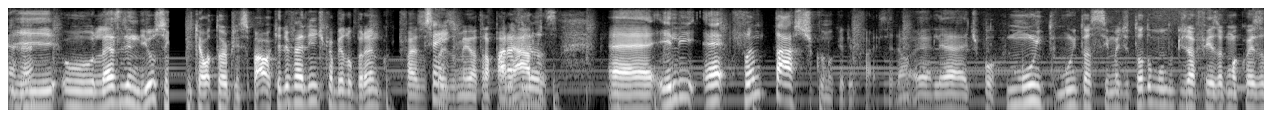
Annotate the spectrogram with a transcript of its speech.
Uhum. E o Leslie Nielsen que é o ator principal, aquele velhinho de cabelo branco que faz as Sim, coisas meio atrapalhadas. É, ele é fantástico no que ele faz. Ele é, ele é, tipo, muito, muito acima de todo mundo que já fez alguma coisa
